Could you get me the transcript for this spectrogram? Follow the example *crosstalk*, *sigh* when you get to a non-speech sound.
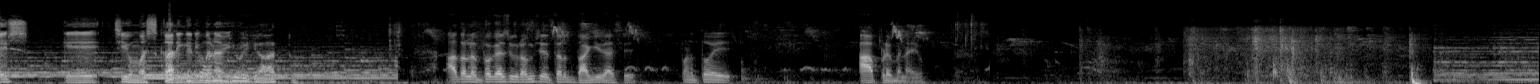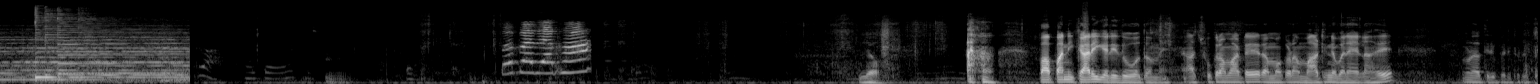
બતાવીશ કે ચીવ મસ્ત કારીગરી બનાવી આ તો લગભગ હજુ રમશે તરત ભાગી જશે પણ તોય આપણે બનાવ્યું. લો પાપાની કારીગરી જુઓ તમે. આ છોકરા માટે રમકડા માટીને બનાવેલા છે. હમણાં ત્રી થોડીક.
